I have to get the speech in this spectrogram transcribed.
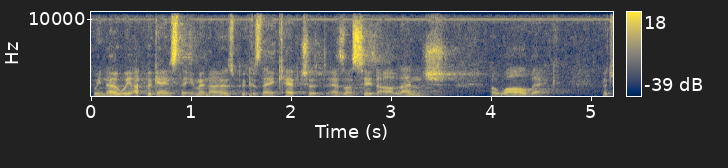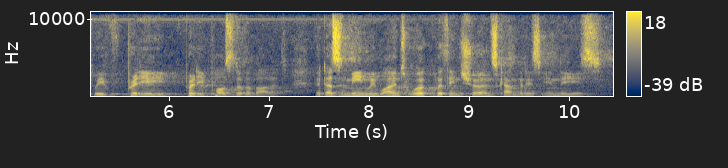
We know we're up against the MNOs because they captured, as I said, our lunch a while back, but we're pretty, pretty positive about it. It doesn't mean we won't work with insurance companies in these,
